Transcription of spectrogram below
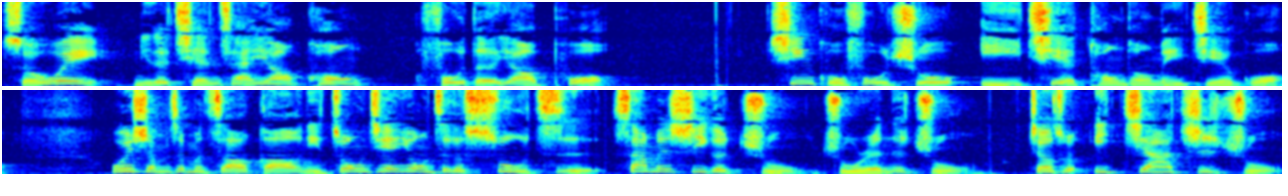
所谓你的钱财要空，福德要破，辛苦付出，一切通通没结果。为什么这么糟糕？你中间用这个数字，上面是一个主，主人的主，叫做一家之主。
